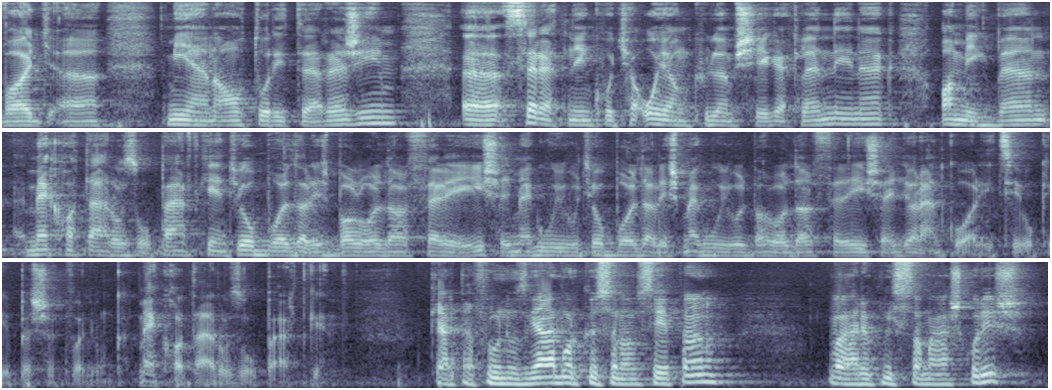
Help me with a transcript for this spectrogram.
vagy milyen autoriter rezsim. Szeretnénk, hogyha olyan különbségek lennének, amikben meghatározó pártként jobboldal és baloldal felé is, egy megújult jobboldal és megújult baloldal felé is egyaránt koalícióképesek vagyunk. Meghatározó pártként. Kerpen Frunusz Gábor, köszönöm szépen. Várjuk vissza máskor is.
